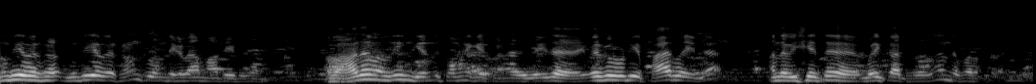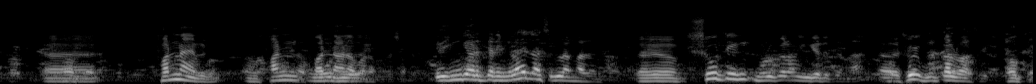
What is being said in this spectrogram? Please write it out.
முதியவர்கள் முதியவர்களும் குழந்தைகளாக மாறிடுவோம் அப்போ அதை வந்து இங்கேருந்து கம்யூனிகேட் பண்ண இதை இவர்களுடைய பார்வையில் அந்த விஷயத்தை வெளிக்காட்டுறது தான் இந்த படம். ஃபன்னாக இருக்கும். ஃபன் ஃபன்னான படம். இது இங்க எடுத்தீங்களா இல்ல ஸ்ரீலங்கால எடுத்தா? ஷூட்டிங் முழுக்களும் இங்கே எடுத்தேன் முக்கால்வாசி. ஓகே.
